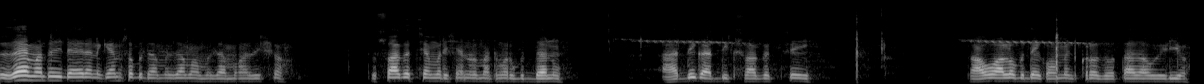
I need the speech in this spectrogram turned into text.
જય માતાજી ડાયરાને કેમ છો બધા? મજામાં મજામાં. હશો તો સ્વાગત છે અમારી ચેનલમાં તમારું બધાનું. હાર્દિક હાર્દિક સ્વાગત છે તો આવો હાલો બધા કોમેન્ટ કરો, જોતા જાઓ વીડિયો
